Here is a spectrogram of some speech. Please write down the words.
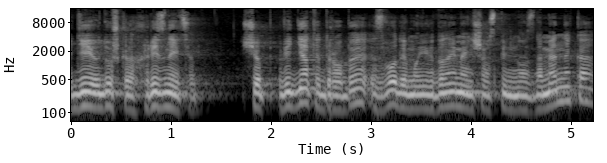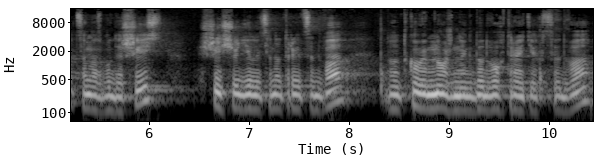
дію в дужках різницю. Щоб відняти дроби, зводимо їх до найменшого спільного знаменника. Це у нас буде 6. 6, що ділиться на 3, це 2. Додатковий множник до 2 третіх це 2.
